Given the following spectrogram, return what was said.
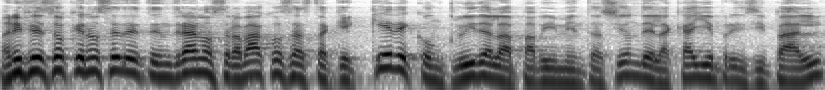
manifestó que no se detendrán los trabajos hasta que quede concluida la pavimentación de la calle principal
